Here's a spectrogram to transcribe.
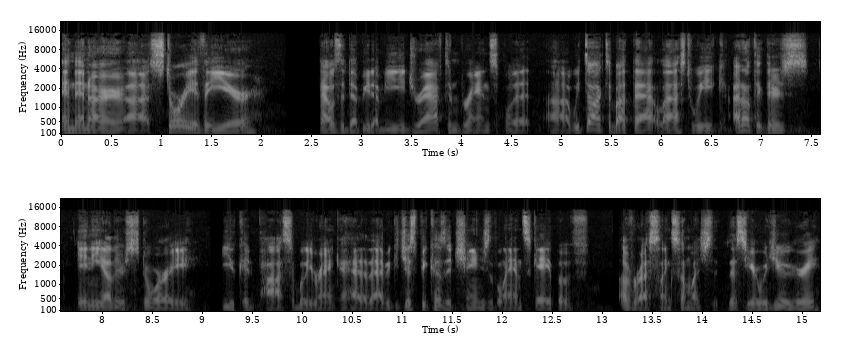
and then our uh, story of the year that was the WWE draft and brand split. Uh, we talked about that last week. I don't think there's any other story you could possibly rank ahead of that because just because it changed the landscape of of wrestling so much this year. Would you agree?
